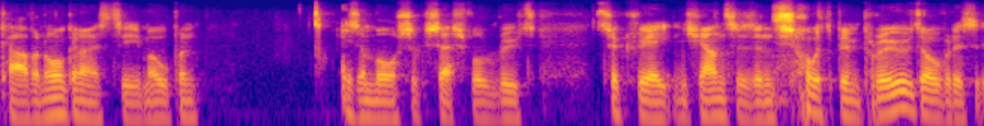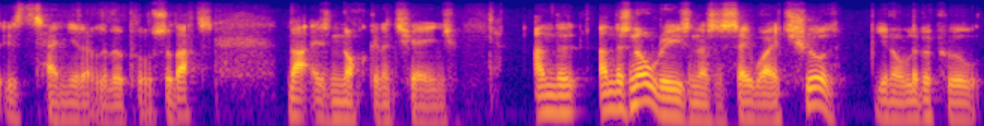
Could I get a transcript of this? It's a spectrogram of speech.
carve an organised team open, is a more successful route to creating chances, and so it's been proved over his, his tenure at Liverpool. So that's that is not going to change, and the, and there's no reason, as I say, why it should. You know, Liverpool,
